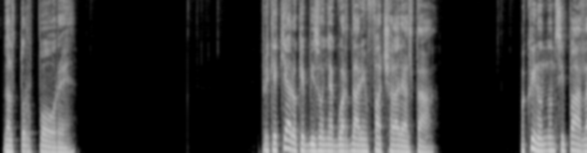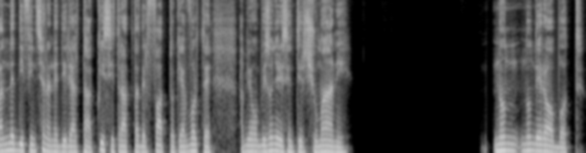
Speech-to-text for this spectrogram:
dal torpore. Perché è chiaro che bisogna guardare in faccia la realtà. Ma qui non, non, si parla né di finzione né di realtà, qui si tratta del fatto che a volte abbiamo bisogno di sentirci umani, non, non dei robot.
